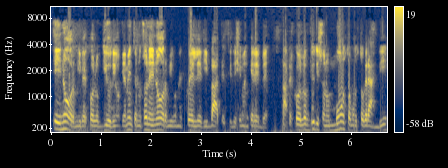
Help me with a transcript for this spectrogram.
enormi per Call of Duty, ovviamente non sono enormi come quelle di Battlefield, ci mancherebbe, ma per Call of Duty sono molto molto grandi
